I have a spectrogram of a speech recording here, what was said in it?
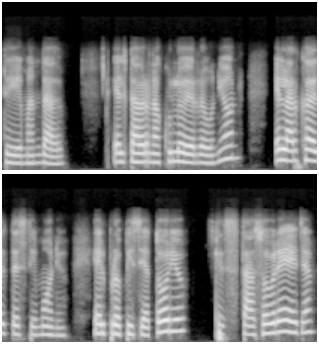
te he mandado. El tabernáculo de reunión, el arca del testimonio, el propiciatorio que está sobre ella,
